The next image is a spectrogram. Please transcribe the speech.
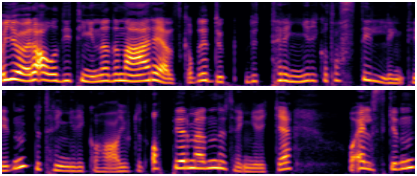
og gjøre alle de tingene. Den er redskapet ditt. Du, du trenger ikke å ta stilling til den. Du trenger ikke å ha gjort et oppgjør med den. Du trenger ikke å elske den.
